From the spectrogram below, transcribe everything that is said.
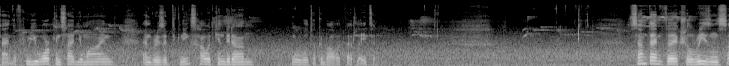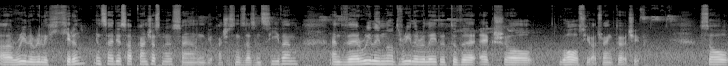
kind of rework inside your mind, and there is a techniques how it can be done. We will talk about that later. Sometimes the actual reasons are really, really hidden inside your subconsciousness, and your consciousness doesn't see them, and they're really not really related to the actual goals you are trying to achieve. So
